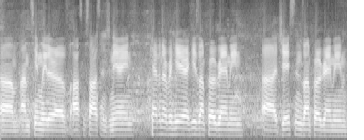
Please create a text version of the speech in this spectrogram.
Um, I'm team leader of Awesome Sauce Engineering. Kevin over here, he's on programming. Uh, Jason's on programming.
